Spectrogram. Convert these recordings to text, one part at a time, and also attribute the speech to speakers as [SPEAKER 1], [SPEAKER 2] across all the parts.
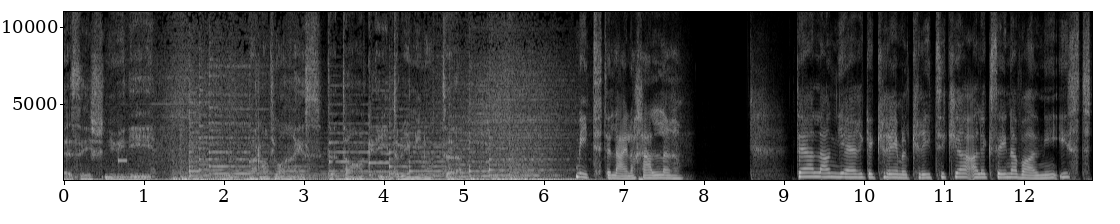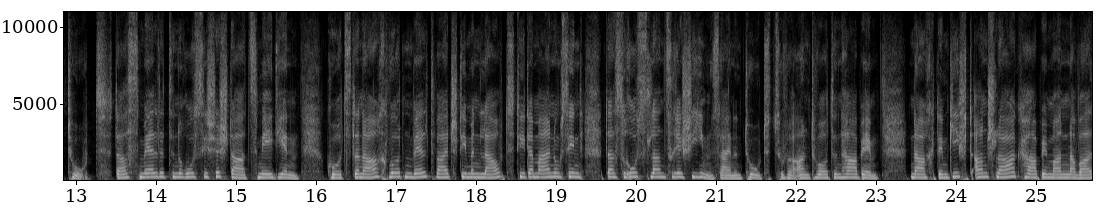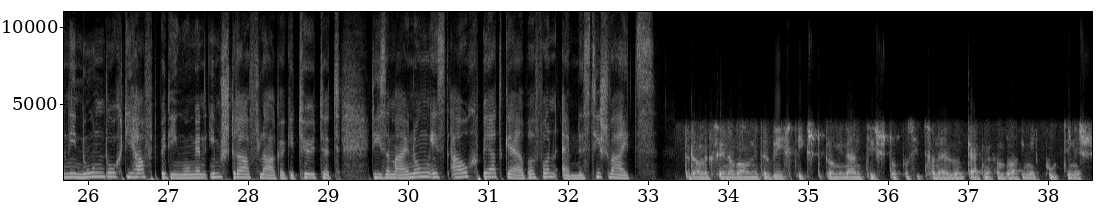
[SPEAKER 1] Es ist 9 Uhr. Radio 1, der Tag in 3 Minuten.
[SPEAKER 2] Mit der Leila Keller. Der langjährige Kreml-Kritiker Alexei Nawalny ist tot. Das meldeten russische Staatsmedien. Kurz danach wurden weltweit Stimmen laut, die der Meinung sind, dass Russlands Regime seinen Tod zu verantworten habe. Nach dem Giftanschlag habe man Nawalny nun durch die Haftbedingungen im Straflager getötet. Dieser Meinung ist auch Bert Gerber von Amnesty Schweiz.
[SPEAKER 3] Der Alexei Nawalny, der wichtigste, prominenteste Oppositionelle und Gegner von Wladimir Putin, ist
